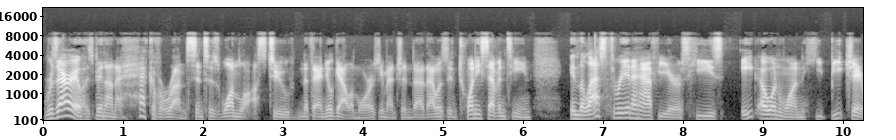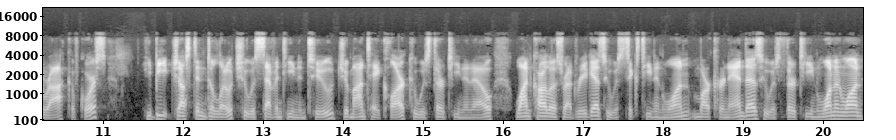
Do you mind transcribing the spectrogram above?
Rosario has been on a heck of a run since his one loss to Nathaniel Gallimore, as you mentioned. Uh, that was in 2017. In the last three and a half years, he's 8 0 1. He beat J Rock, of course. He beat Justin Deloach, who was 17 and 2, Jamontay Clark, who was 13 and 0, Juan Carlos Rodriguez, who was 16 and 1, Mark Hernandez, who was 13 1 and 1,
